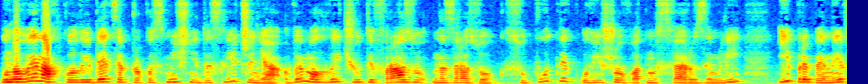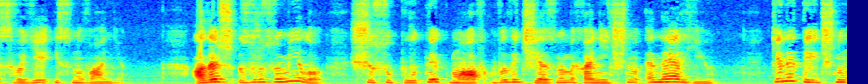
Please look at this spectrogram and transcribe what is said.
У новинах, коли йдеться про космічні дослідження, ви могли чути фразу на зразок Супутник увійшов в атмосферу Землі і припинив своє існування. Але ж зрозуміло, що супутник мав величезну механічну енергію, кінетичну,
